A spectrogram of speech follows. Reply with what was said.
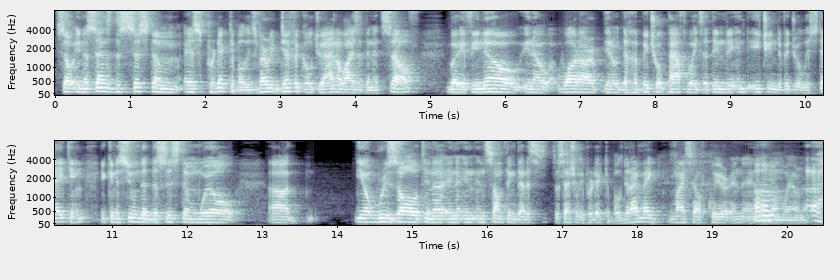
So in a sense the system is predictable. It's very difficult to analyze it in itself but if you know you know what are you know the habitual pathways that in, the, in each individual is taking you can assume that the system will uh, you know result in a in, in, in something that is essentially predictable. Did i make myself clear in, in um, one way or not uh,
